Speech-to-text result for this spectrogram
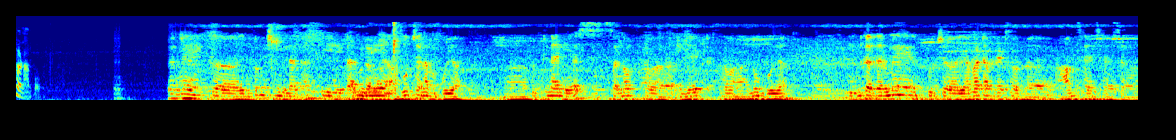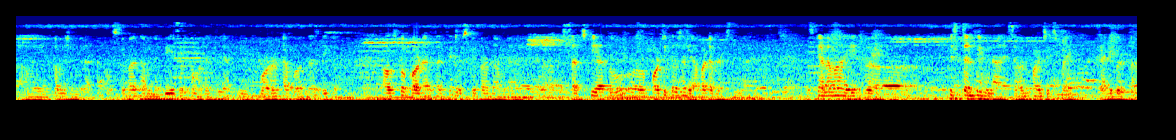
শোনাবো। एक इन्फॉर्मेशन मिला था कि एक आदमी Abu Chalam Bhuiya fifty nine years son of late Anu Bhuiya इनका घर में कुछ याबा टैबलेट्स और आर्म्स है, ऐसा ऐसा हमें इन्फॉर्मेशन मिला था। उसके बाद हमने बी एस एफ़ को मदद किया कि बॉर्डर का बहुत नज़दीक है। और उसको कॉर्डर करके उसके बाद हमने सर्च किया तो फोर्टी थाउज़ेंड याबा टैबलेट्स मिला है। इसके अलावा एक पिस्टल भी मिला है seven point six five calibre का।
